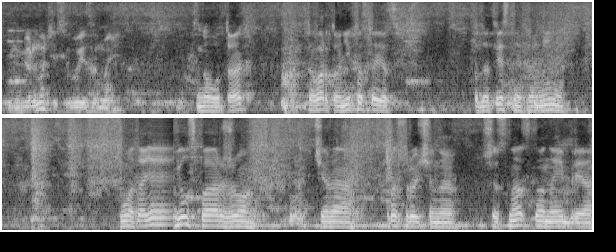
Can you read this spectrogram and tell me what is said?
вернуть, если вы изымаете? Ну, вот так. Товар-то у них остается под ответственное хранение. Вот, а я купил спаржу вчера, просроченную, 16 ноября.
